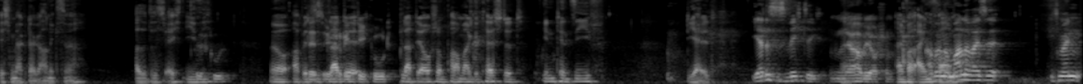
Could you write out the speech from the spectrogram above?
Ich, ich merke da gar nichts mehr. Also das ist echt Das easy. ist gut. Ja, Der jetzt ist die Platte, richtig gut. Platte auch schon ein paar Mal getestet. Intensiv. Die hält. Ja, das ist wichtig. Ja, habe ich auch schon. Einfach einfahren. Aber normalerweise, ich meine,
